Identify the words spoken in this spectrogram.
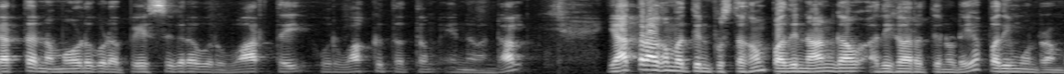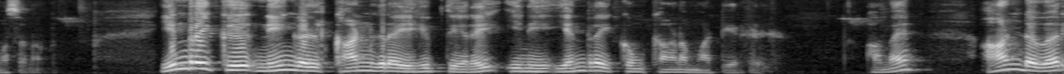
கர்த்தர் நம்மோடு கூட பேசுகிற ஒரு வார்த்தை ஒரு வாக்குத்தத்தம் என்னவென்றால் யாத்ராகமத்தின் புஸ்தகம் பதினான்காம் அதிகாரத்தினுடைய பதிமூன்றாம் வசனம். இன்றைக்கு நீங்கள் காண்கிற எகிப்தியரை இனி என்றைக்கும் காண மாட்டீர்கள் ஆமேன். ஆண்டவர்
